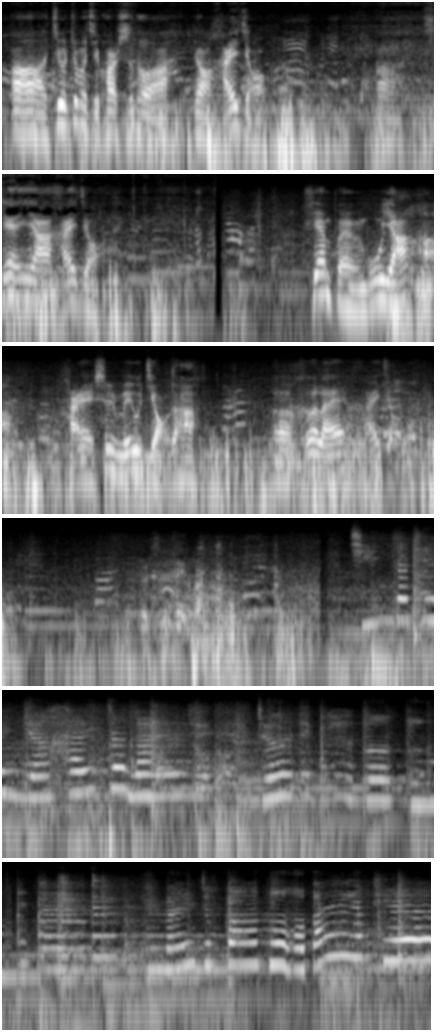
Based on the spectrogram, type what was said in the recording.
啊，就这么几块石头啊，叫海角。啊，天涯海角。天本无涯啊，海是没有角的啊。呃，何来海角呢？就指这块。请到天涯海角来，这里花朵特别大，带着花朵白两天。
